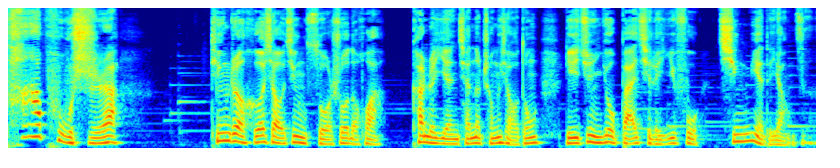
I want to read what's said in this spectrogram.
他朴实？听着何小静所说的话。看着眼前的程晓东，李俊又摆起了一副轻蔑的样子。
